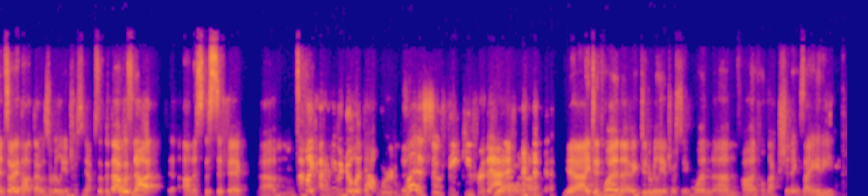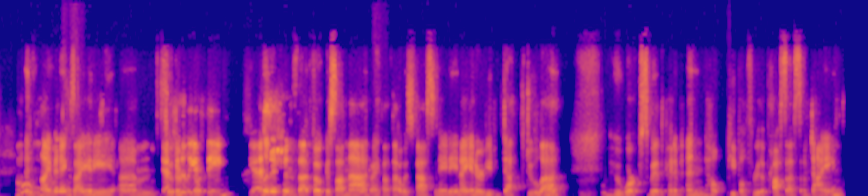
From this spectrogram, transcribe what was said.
And so I thought that was a really interesting episode, but that was not on a specific. Um, I'm like, I don't even know what that word was. So thank you for that. Yeah, yeah I did one, I did a really interesting one um, on election anxiety. Ooh. and climate anxiety. Um, Definitely so a thing. Yes. Clinicians that focus on that. I thought that was fascinating. I interviewed a death doula who works with kind of and help people through the process of dying.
